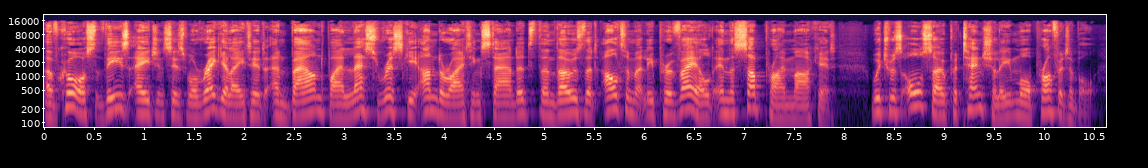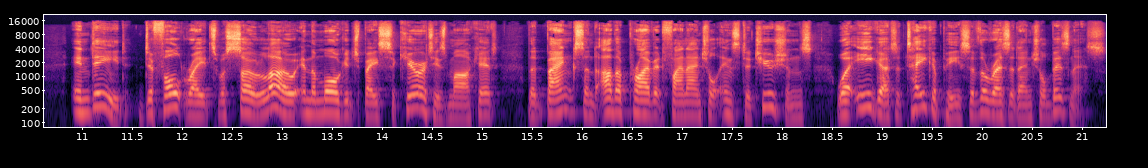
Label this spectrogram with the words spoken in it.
Of course, these agencies were regulated and bound by less risky underwriting standards than those that ultimately prevailed in the subprime market, which was also potentially more profitable. Indeed, default rates were so low in the mortgage based securities market that banks and other private financial institutions were eager to take a piece of the residential business.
